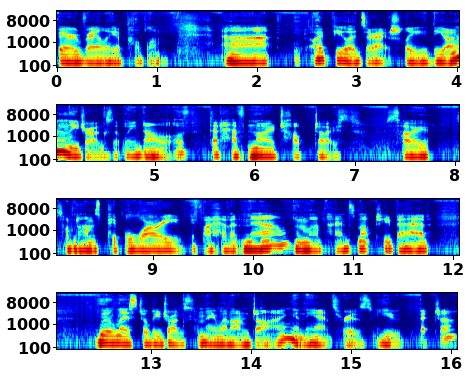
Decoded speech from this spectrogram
Very rarely a problem. Uh, opioids are actually the only drugs that we know of that have no top dose. So Sometimes people worry if I have it now and my pain's not too bad, will there still be drugs for me when I'm dying? And the answer is you betcha,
